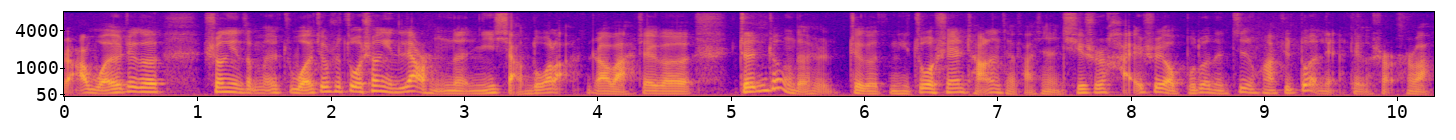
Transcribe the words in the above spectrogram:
啊，我这个生意怎么，我就是做生意的料什么的，你想多了，知道吧？这个真正的这个你做时间长。了你才发现，其实还是要不断的进化去锻炼这个事儿，是吧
